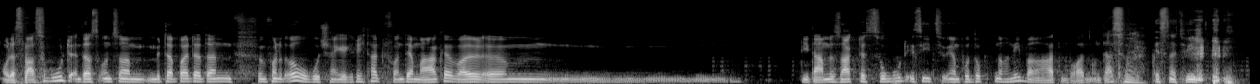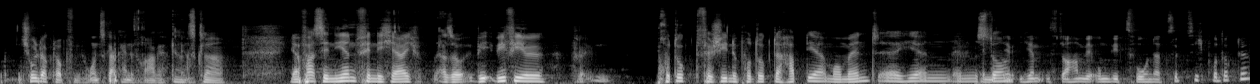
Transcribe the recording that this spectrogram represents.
oder es war so gut, dass unser Mitarbeiter dann 500 Euro Gutschein gekriegt hat von der Marke, weil ähm, die Dame sagte, so gut ist sie zu ihren Produkten noch nie beraten worden. Und das ist natürlich Schulterklopfen für uns, gar keine Frage. Ganz ja. klar. Ja, faszinierend finde ich ja, ich, also wie, wie viel Produkt, verschiedene Produkte habt ihr im Moment äh, hier in, im Store? In, hier im Store haben wir um die 270 Produkte.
